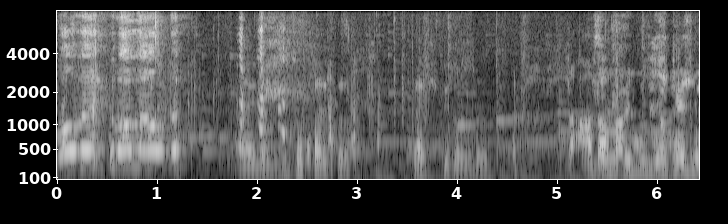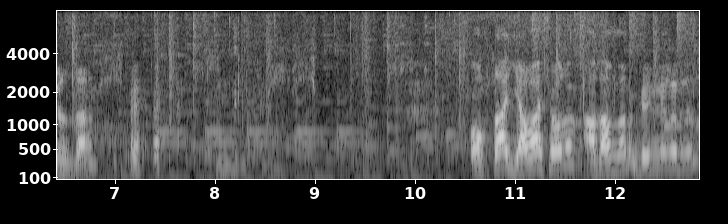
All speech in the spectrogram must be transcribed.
Oldu. Vallahi oldu. Aynen bu sefer kurt kaçtık oradan. Adamları yok ediyoruz lan. Oktay yavaş oğlum adamların belini kırdın.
